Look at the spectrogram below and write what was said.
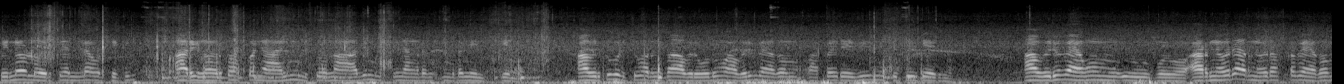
പിന്നെ ഉള്ളവർക്ക് എല്ലാവർക്കും അറിയണവർക്കൊക്കെ ഞാനും വിളിച്ചു വന്നു. ആദ്യം വിളിച്ച് ഞങ്ങളുടെ ഇവിടെ മിനിറ്റിക്കുന്നു അവർക്ക് വിളിച്ചു പറഞ്ഞപ്പോൾ അവരോടും അവരും വേഗം അപ്പോൾ രവി മിറ്റിട്ടിരിക്കായിരുന്നു അവരും വേഗം അറിഞ്ഞവരും അറിഞ്ഞവരൊക്കെ വേഗം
